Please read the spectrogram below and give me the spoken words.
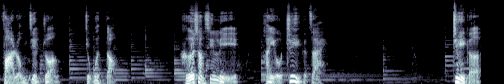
法融见状，就问道：“和尚心里还有这个在？这个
